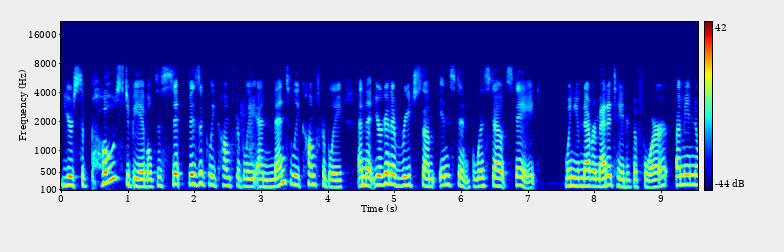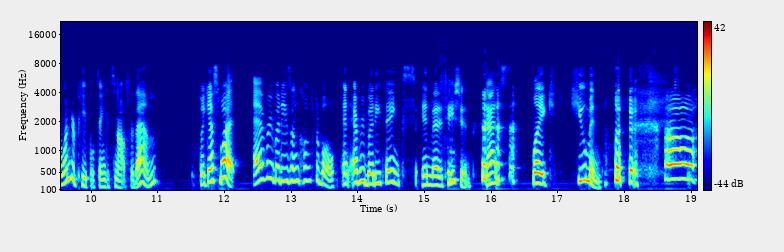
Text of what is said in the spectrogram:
you're supposed to be able to sit physically comfortably and mentally comfortably and that you're going to reach some instant blissed out state when you've never meditated before. I mean no wonder people think it's not for them. But guess what? Everybody's uncomfortable and everybody thinks in meditation. That's like human. Oh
